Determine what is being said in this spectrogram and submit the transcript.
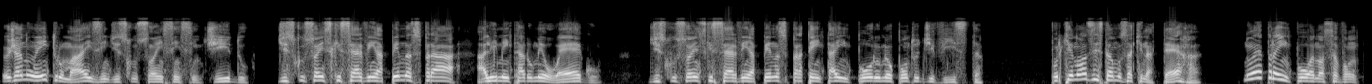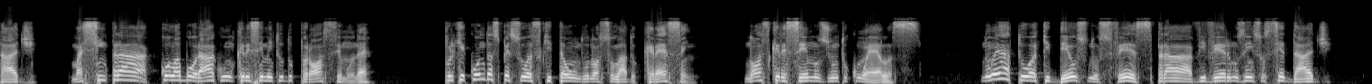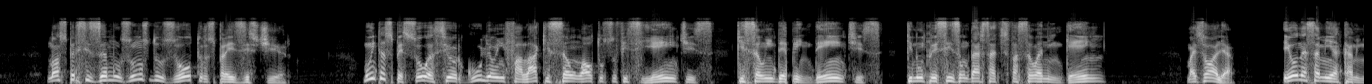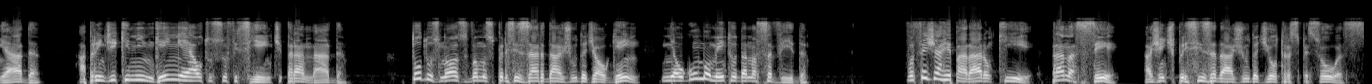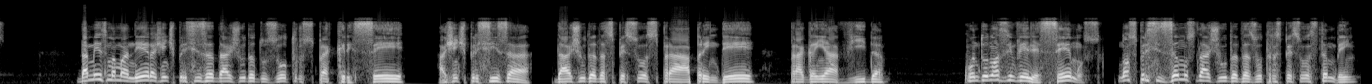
Eu já não entro mais em discussões sem sentido, discussões que servem apenas para alimentar o meu ego, discussões que servem apenas para tentar impor o meu ponto de vista. Porque nós estamos aqui na Terra não é para impor a nossa vontade, mas sim para colaborar com o crescimento do próximo, né? Porque quando as pessoas que estão do nosso lado crescem, nós crescemos junto com elas. Não é à toa que Deus nos fez para vivermos em sociedade. Nós precisamos uns dos outros para existir. Muitas pessoas se orgulham em falar que são autossuficientes, que são independentes, que não precisam dar satisfação a ninguém. Mas olha, eu, nessa minha caminhada, aprendi que ninguém é autossuficiente para nada. Todos nós vamos precisar da ajuda de alguém em algum momento da nossa vida. Vocês já repararam que, para nascer, a gente precisa da ajuda de outras pessoas? Da mesma maneira, a gente precisa da ajuda dos outros para crescer, a gente precisa da ajuda das pessoas para aprender, para ganhar vida. Quando nós envelhecemos, nós precisamos da ajuda das outras pessoas também.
